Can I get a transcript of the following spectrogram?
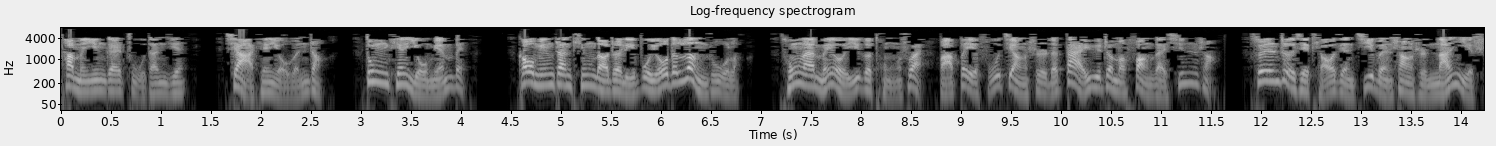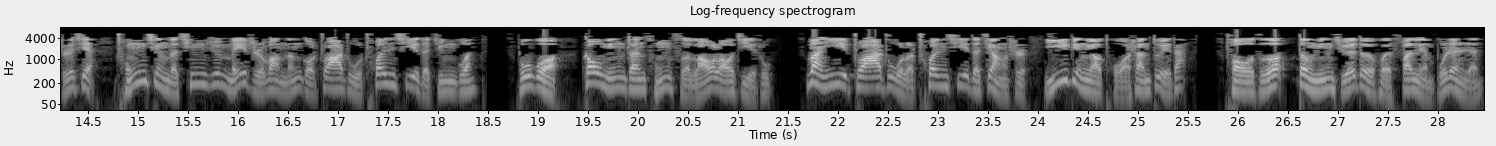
他们应该住单间，夏天有蚊帐，冬天有棉被。高明瞻听到这里，不由得愣住了。从来没有一个统帅把被俘将士的待遇这么放在心上。虽然这些条件基本上是难以实现，重庆的清军没指望能够抓住川西的军官。不过，高明瞻从此牢牢记住：万一抓住了川西的将士，一定要妥善对待，否则邓明绝对会翻脸不认人。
